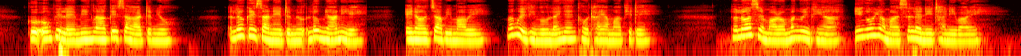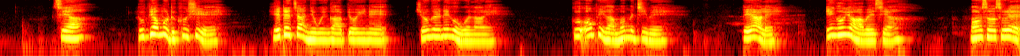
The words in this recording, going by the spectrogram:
။ကိုအုံးဖေလည်းမင်္ဂလာကိစ္စကတစ်မျိုးအလုပ်ကိစ္စနဲ့တစ်မျိုးအလုပ်များနေတယ်။အိမ်တော်ကြပြီးမှပဲမငွေခင်ကိုလိုင်းငန်းခေါ်ထားရမှာဖြစ်တယ်။လောလောဆယ်မှာတော့မငွေခင်ဟာအင်းကုန်းရွာမှာဆက်လက်နေထိုင်နေပါတယ်။ဆရာလူပြောက်မှုတစ်ခုရှိတယ်။ရဲတက်ကြညဝင်ကပြောရင်းနဲ့ရုံကန်ထဲကိုဝင်လာတယ်။ကိုအုံးဖေကမတ်မကြည့်ပဲ။ဘဲရလဲ။အင်းကုန်းရွာပဲဆရာ။ မောင်စောဆိုတဲ့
